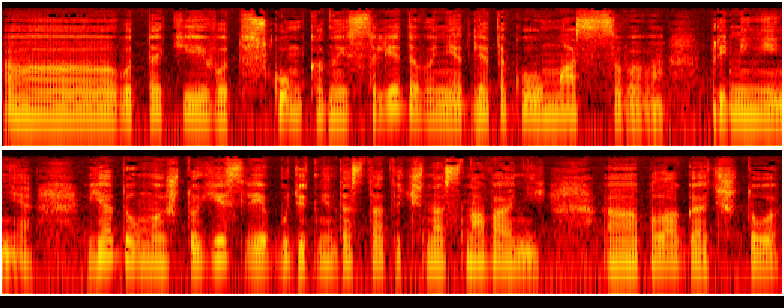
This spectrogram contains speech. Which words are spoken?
э, вот такие вот скомканные исследования для такого массового применения. Я думаю, что если будет недостаточно оснований э, полагать, что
